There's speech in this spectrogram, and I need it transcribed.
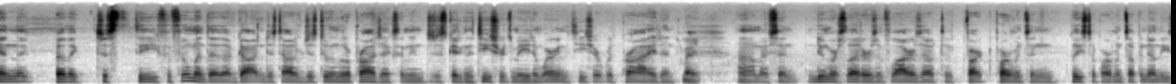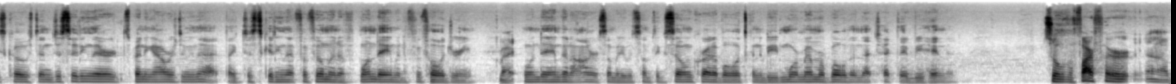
And the, but like just the fulfillment that I've gotten just out of just doing little projects. I mean, just getting the T-shirts made and wearing the T-shirt with pride, and Right. um, I've sent numerous letters and flyers out to fire departments and police departments up and down the East Coast, and just sitting there spending hours doing that, like just getting that fulfillment of one day I'm going to fulfill a dream. Right. One day I'm going to honor somebody with something so incredible. It's going to be more memorable than that check they'd be handed. So if a firefighter uh,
